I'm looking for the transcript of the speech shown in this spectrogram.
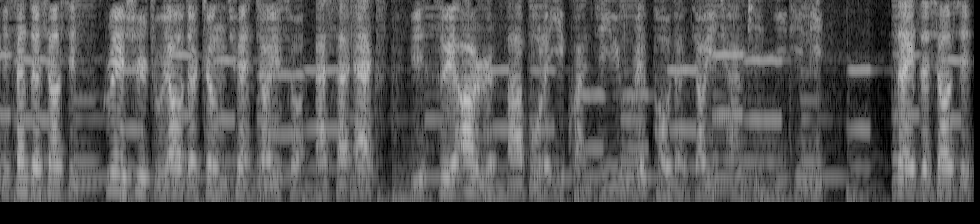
第三则消息，瑞士主要的证券交易所 SIX 于四月二日发布了一款基于 Ripple 的交易产品 ETP。再一则消息，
